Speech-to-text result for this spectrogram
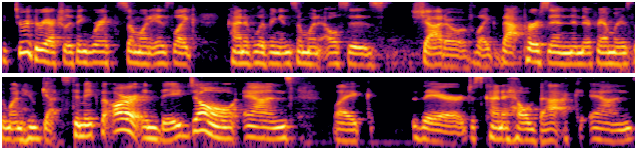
like two or three actually I think where someone is like kind of living in someone else's shadow of like that person and their family is the one who gets to make the art and they don't. And like they're just kind of held back and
